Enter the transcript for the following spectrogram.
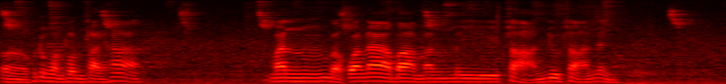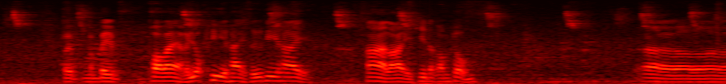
เอ่อพุทธมณฑลสายห้า มันบอกว่าหน้าบ้านมันมีศาลอยู่ศาลหนึ่งไปมันไปพ่อแม่เขายกที่ให้ซื้อที่ให้ห้าไร่ที่นครปฐมเอ่อ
